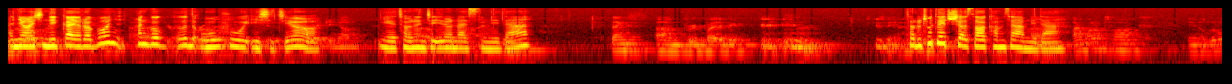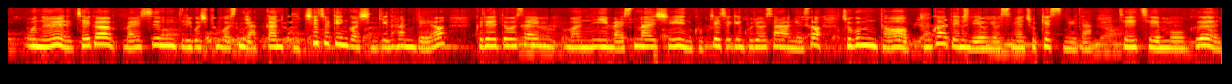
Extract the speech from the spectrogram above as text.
안녕하십니까 여러분. 한국은 오후이시죠? 예, 저는 이제 일어났습니다. Thanks um. 저를 초대해 주셔서 감사합니다. 오늘 제가 말씀드리고 싶은 것은 약간 구체적인 것이긴 한데요. 그래도 사이먼이 말씀하신 국제적인 고려 사항에서 조금 더 부가되는 내용이었으면 좋겠습니다. 제 제목은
